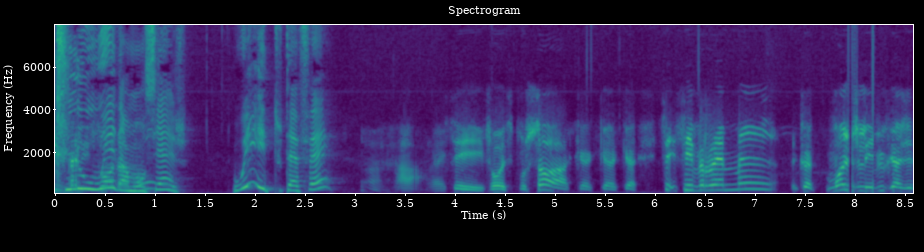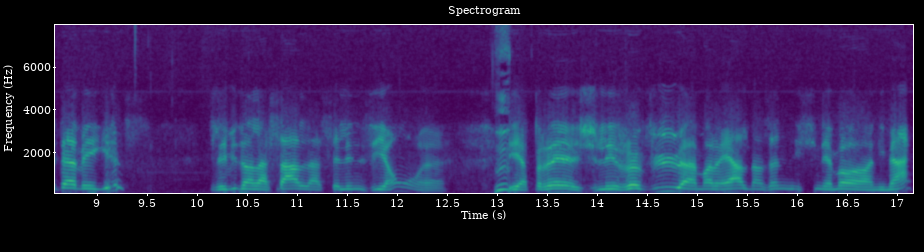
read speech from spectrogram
cloué dans mon siège. Oui, tout à fait. Ah, c'est pour ça que, que, c'est vraiment. Écoute, moi, je l'ai vu quand j'étais à Vegas. Je l'ai vu dans la salle à Céline Dion. Euh, mm. Et après, je l'ai revu à Montréal dans un des cinémas en IMAX.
